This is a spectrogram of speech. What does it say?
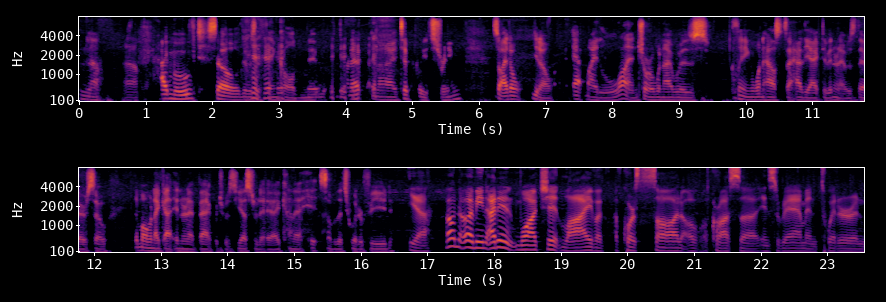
no. Uh, I moved, so there was a thing called new internet, and I typically stream. So I don't, you know, at my lunch or when I was cleaning one house I had the active internet was there. So the moment I got internet back, which was yesterday, I kind of hit some of the Twitter feed. yeah. Oh no, I mean I didn't watch it live. I of course saw it across uh, Instagram and Twitter and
